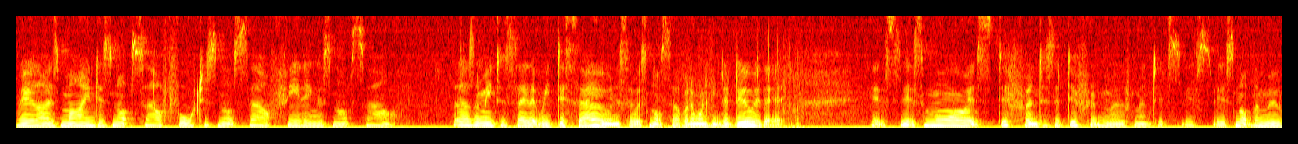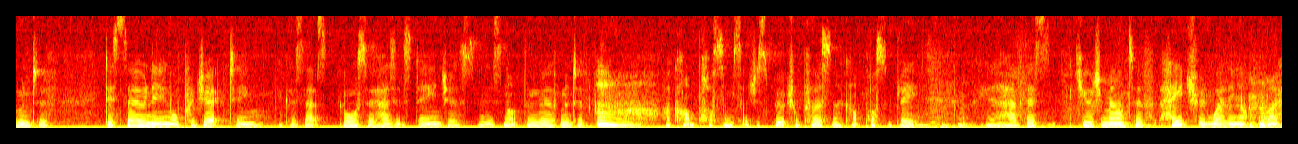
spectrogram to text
realize mind is not self, thought is not self, feeling is not self. That doesn't mean to say that we disown, so it's not self, I don't want anything to do with it. It's, it's more, it's different, it's a different movement. It's, it's, it's not the movement of disowning or projecting, because that also has its dangers. And it's not the movement of, oh, I can't possibly, I'm such a spiritual person, I can't possibly you know, have this huge amount of hatred welling up in my.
